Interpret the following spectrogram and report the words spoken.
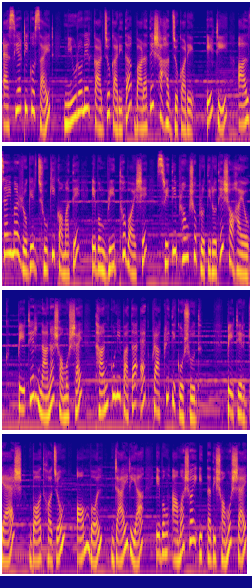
অ্যাসিয়াটিকোসাইড নিউরনের কার্যকারিতা বাড়াতে সাহায্য করে। এটি আলজাইমার রোগের ঝুঁকি কমাতে এবং বৃদ্ধ বয়সে স্মৃতিভ্রংশ প্রতিরোধে সহায়ক। পেটের নানা সমস্যায় থানকুনি পাতা এক প্রাকৃতিক ওষুধ। পেটের গ্যাস, বদহজম অম্বল, ডায়রিয়া এবং আমাশয় ইত্যাদি সমস্যায়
